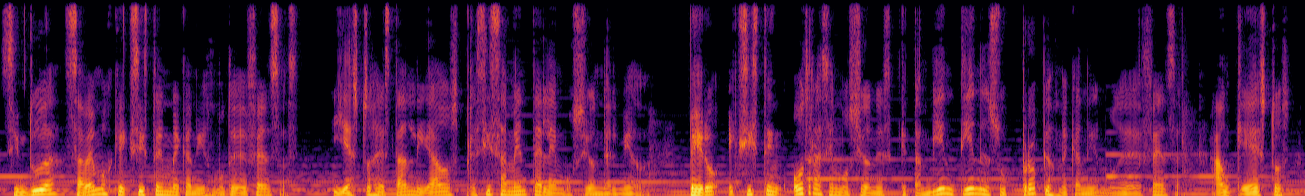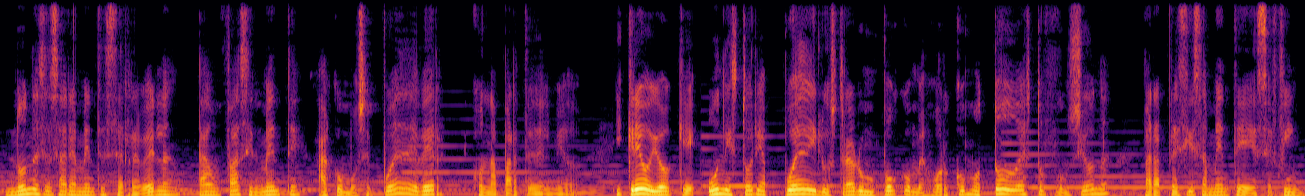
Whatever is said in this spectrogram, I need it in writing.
Sin duda, sabemos que existen mecanismos de defensas, y estos están ligados precisamente a la emoción del miedo. Pero existen otras emociones que también tienen sus propios mecanismos de defensa, aunque estos no necesariamente se revelan tan fácilmente a como se puede ver con la parte del miedo. Y creo yo que una historia puede ilustrar un poco mejor cómo todo esto funciona para precisamente ese fin,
